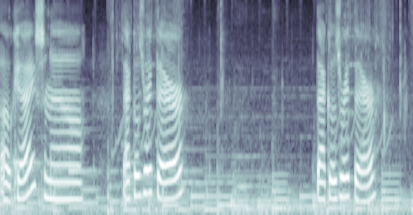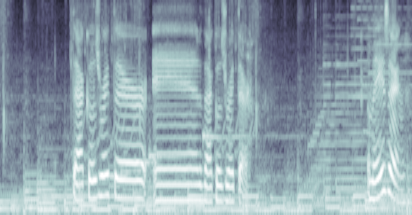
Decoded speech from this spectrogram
Okay, so now that goes right there. That goes right there. That goes right there. And that goes right there. Amazing.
